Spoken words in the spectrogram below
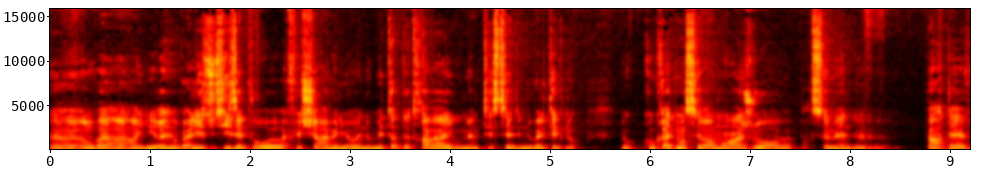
on, va, on va les utiliser pour réfléchir à améliorer nos méthodes de travail ou même tester des nouvelles technos. Donc concrètement, c'est vraiment un jour par semaine par dev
